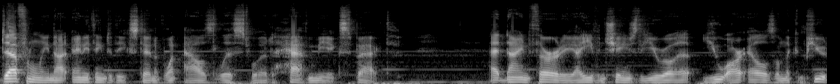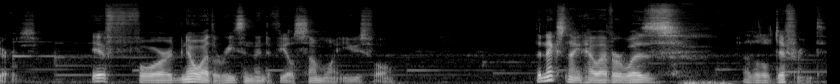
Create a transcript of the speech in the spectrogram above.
Definitely not anything to the extent of what Al's list would have me expect. At 9:30, I even changed the URLs on the computers, if for no other reason than to feel somewhat useful. The next night, however, was a little different.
